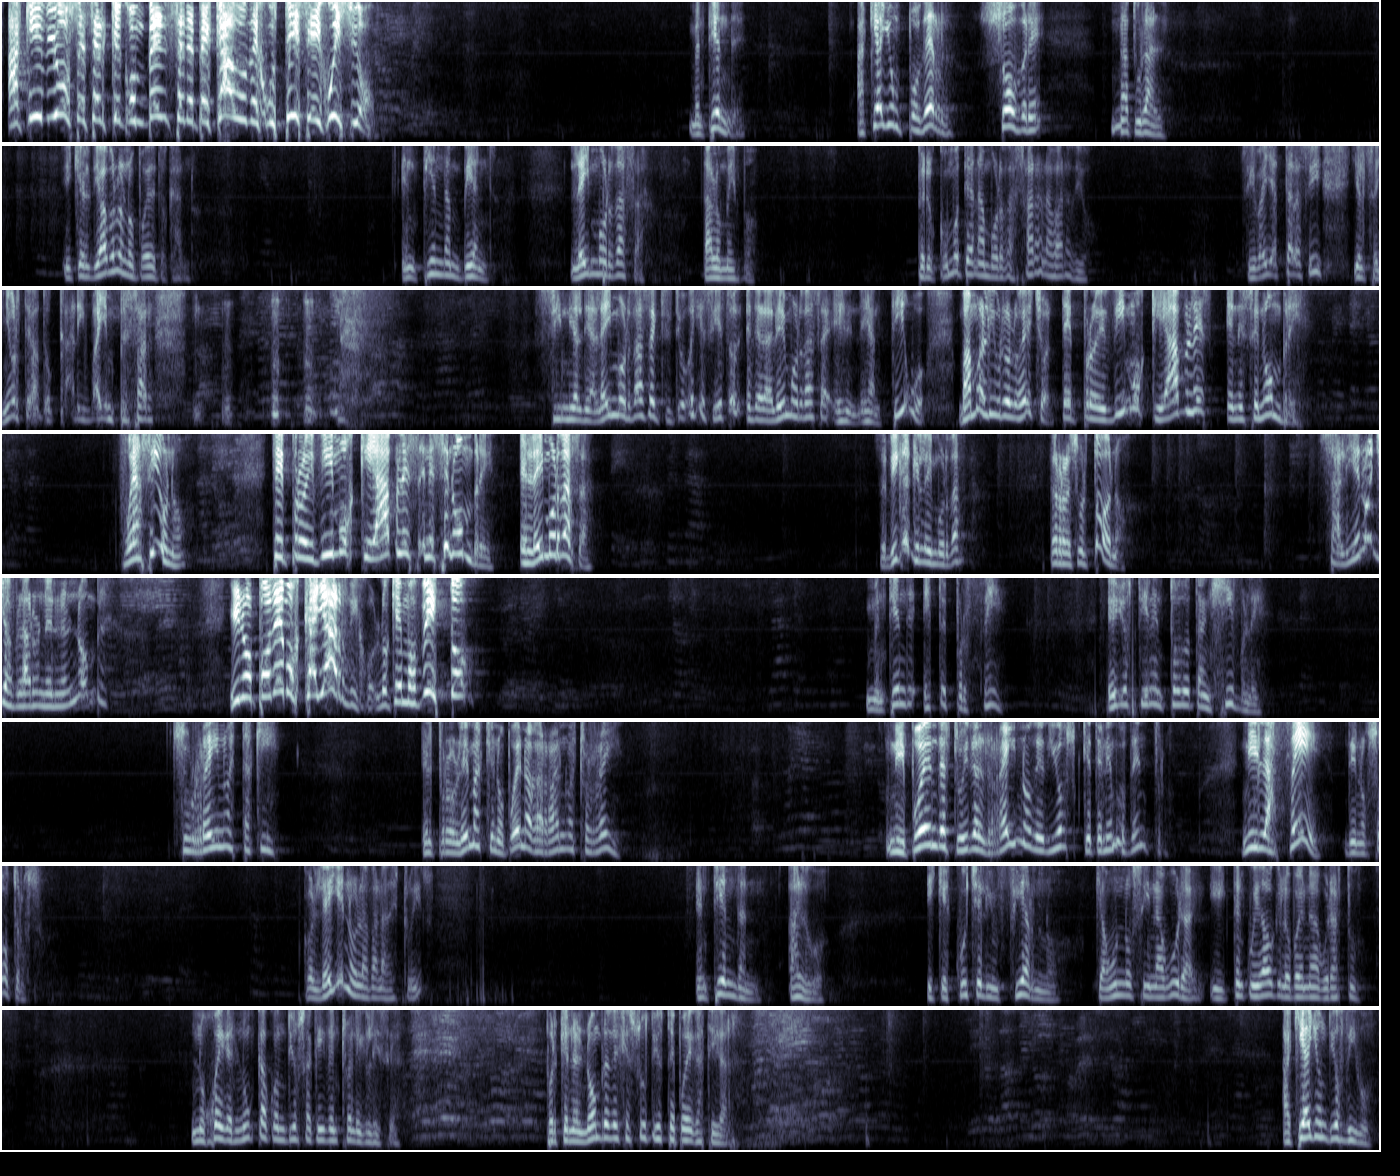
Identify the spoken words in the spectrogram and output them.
Aquí Dios es el que convence de pecado, de justicia y juicio. ¿Me entiende? Aquí hay un poder sobrenatural. Y que el diablo no puede tocarnos. Entiendan bien. Ley mordaza, da lo mismo. Pero ¿cómo te van a mordazar a alabar a Dios? Si vaya a estar así y el Señor te va a tocar y vaya a empezar si ni la ley mordaza existió. Oye, si esto de la ley mordaza es, antiguo. Vamos al libro de los Hechos. Te prohibimos que hables en ese nombre. ¿Fue así o no? Te prohibimos que hables en ese nombre. En ley mordaza. ¿Se fija que es ley mordaza? Pero resultó o no. Salieron y hablaron en el nombre. Y no podemos callar, dijo. Lo que hemos visto ¿Me entiende? Esto es por fe. Ellos tienen todo tangible. Su reino está aquí. El problema es que no pueden agarrar nuestro rey. Ni pueden destruir el reino de Dios que tenemos dentro. Ni la fe de nosotros. Con leyes no la van a destruir. Entiendan algo y que escuche el infierno que aún no se inaugura y ten cuidado que lo puedes inaugurar tú. No juegues nunca con Dios aquí dentro de la iglesia. Porque en el nombre de Jesús Dios te puede castigar. Aquí hay un Dios vivo.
